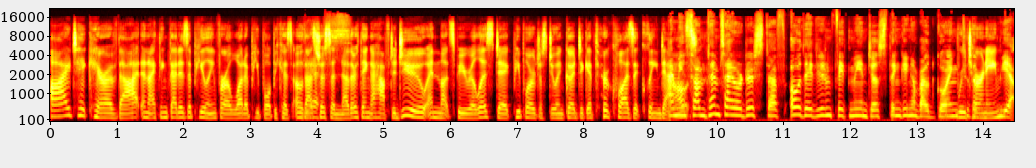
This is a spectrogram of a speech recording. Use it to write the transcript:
I take care of that. And I think that is appealing for a lot of people because, oh, that's yes. just another thing I have to do. And let's be realistic, people are just doing good to get their closet cleaned out. I mean, sometimes I order stuff, oh, they didn't fit me, and just thinking about going returning. The, yeah.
